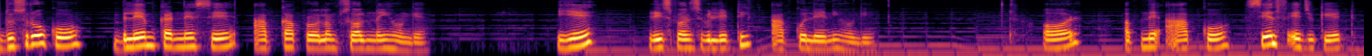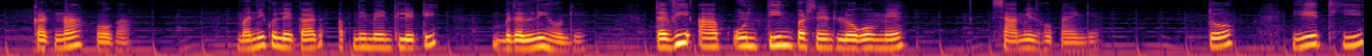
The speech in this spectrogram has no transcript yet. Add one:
दूसरों को ब्लेम करने से आपका प्रॉब्लम सॉल्व नहीं होंगे। ये रिस्पॉन्सिबिलिटी आपको लेनी होगी। और अपने आप को सेल्फ एजुकेट करना होगा। मनी को लेकर अपनी मेंटलिटी बदलनी होगी। तभी आप उन तीन परसेंट लोगों में शामिल हो पाएँगे। तो ये थी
